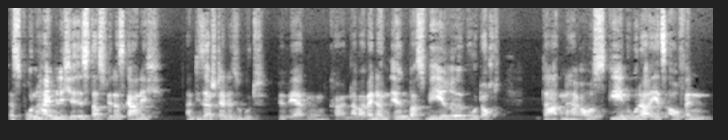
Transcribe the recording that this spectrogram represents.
das Unheimliche ist, dass wir das gar nicht an dieser Stelle so gut bewerten können. Aber wenn dann irgendwas wäre, wo doch Daten herausgehen oder jetzt auch, wenn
